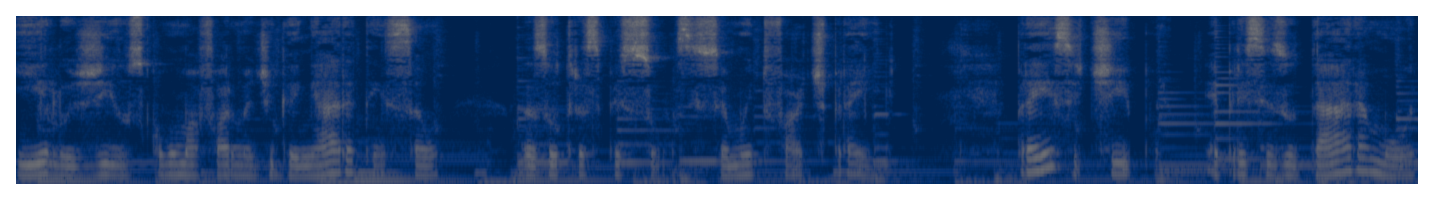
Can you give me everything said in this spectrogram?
e elogios como uma forma de ganhar atenção das outras pessoas. Isso é muito forte para ele. Para esse tipo, é preciso dar amor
